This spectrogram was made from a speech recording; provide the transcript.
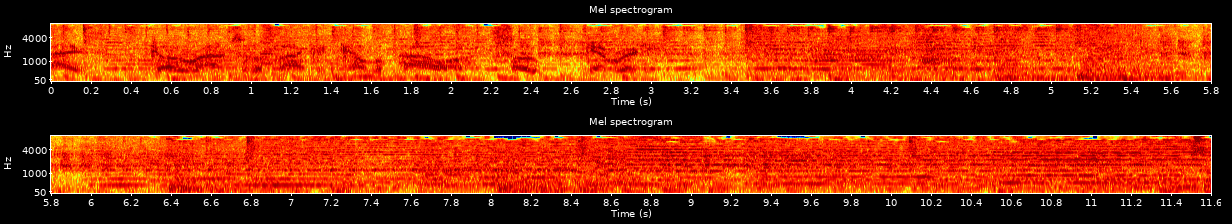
Guys, go around to the back and cover power. So, get ready. So,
